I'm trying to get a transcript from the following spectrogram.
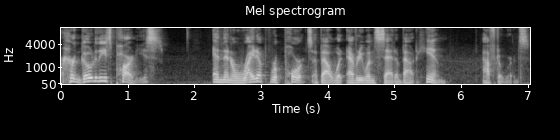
her go to these parties and then write up reports about what everyone said about him afterwards.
